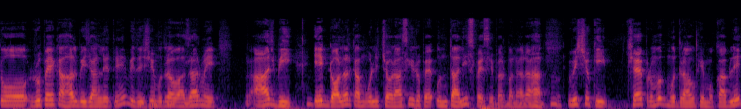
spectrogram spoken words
तो रुपए का हाल भी जान लेते हैं। विदेशी मुद्रा बाज़ार में आज भी एक डॉलर का मूल्य चौरासी रुपए उनतालीस पैसे पर बना रहा। विश्व की छह प्रमुख मुद्राओं के मुकाबले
